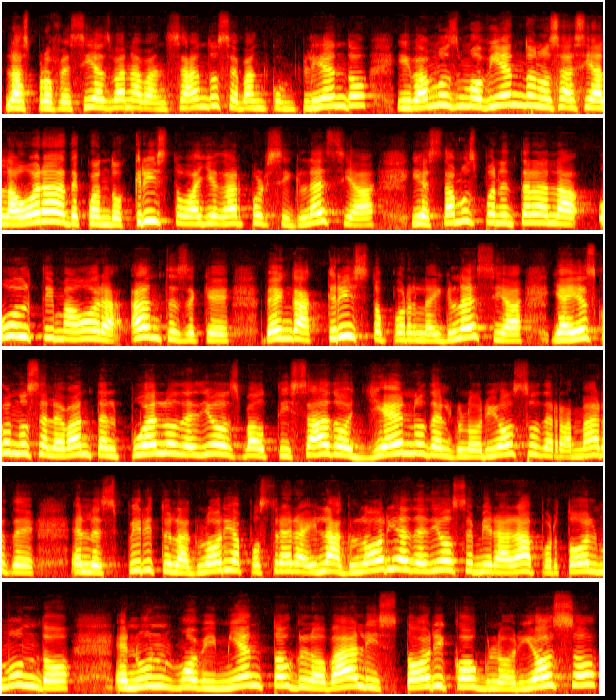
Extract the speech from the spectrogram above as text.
las profecías van avanzando, se van cumpliendo y vamos moviéndonos hacia la hora de cuando Cristo va a llegar por su iglesia y estamos por entrar a la última hora antes de que venga Cristo por la iglesia. Y ahí es cuando se levanta el pueblo de Dios bautizado, lleno del glorioso derramar del el Espíritu y la gloria postrera y la gloria de Dios se mirará por todo el mundo en un movimiento global, histórico, glorioso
